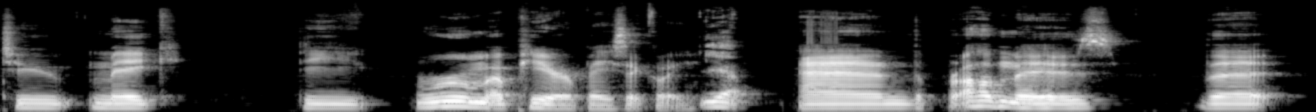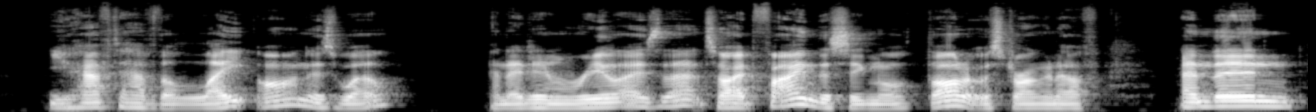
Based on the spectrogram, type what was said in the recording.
to make the room appear, basically. yeah. And the problem is that you have to have the light on as well. And I didn't realize that. So I'd find the signal, thought it was strong enough, and then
